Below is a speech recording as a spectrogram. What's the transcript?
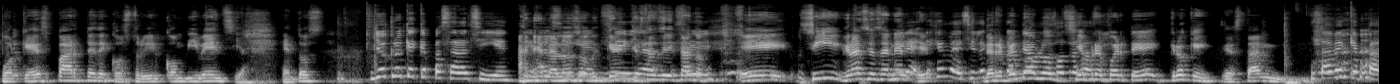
porque es parte de construir convivencia. Entonces, Yo creo que hay que pasar al siguiente. Anel al Alonso, siguiente. que, Sí, que estás gritando. sí. Eh, sí, gracias, Anel. Mire, Eh, déjeme decirle de que repente hablo siempre así. fuerte, eh. creo que están ¿Sabe qué pasa?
